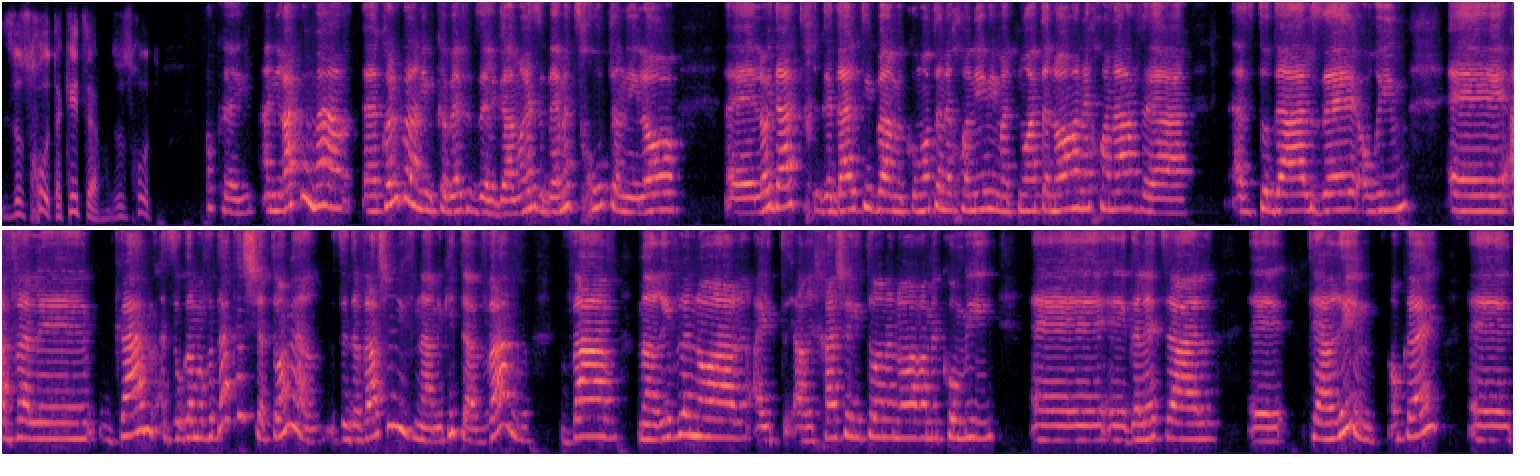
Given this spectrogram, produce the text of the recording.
זו זכות, הקיצר, זו זכות. אוקיי, okay. אני רק אומר, אה, קודם כל אני מקבלת את זה לגמרי, זה באמת זכות, אני לא, אה, לא יודעת, גדלתי במקומות הנכונים עם התנועת הנוער הנכונה, וה... אז תודה על זה, הורים. אה, אבל גם, זו גם עבודה קשה, תומר, זה דבר שנבנה מכיתה ו'. ו', מעריב לנוער, עריכה של עיתון הנוער המקומי, אה, אה, גלי צה"ל, אה, תארים, אוקיי?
